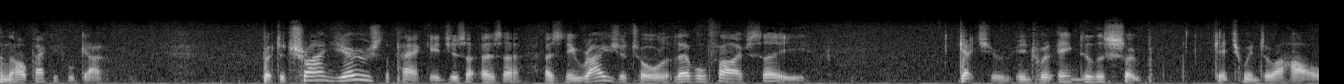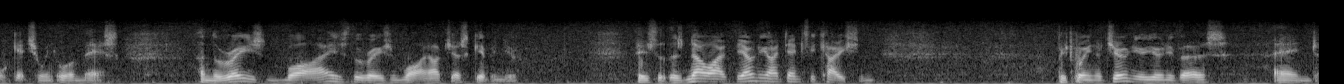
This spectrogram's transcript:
And the whole package will go. But to try and use the package as, a, as, a, as an erasure tool at level 5C gets you into, a, into the soup, gets you into a hole, gets you into a mess. And the reason why is the reason why I've just given you. Is that there's no, the only identification between a junior universe and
